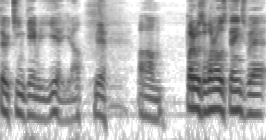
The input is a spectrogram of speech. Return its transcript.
13 game of the year. You know. Yeah. Um, But it was one of those things where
